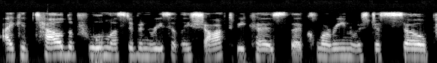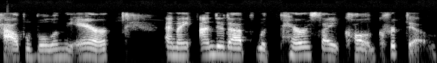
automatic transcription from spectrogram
I could tell the pool must have been recently shocked because the chlorine was just so palpable in the air. And I ended up with parasite called crypto,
